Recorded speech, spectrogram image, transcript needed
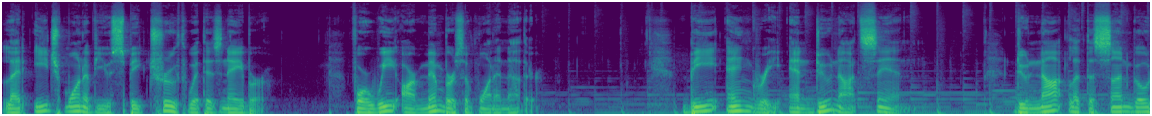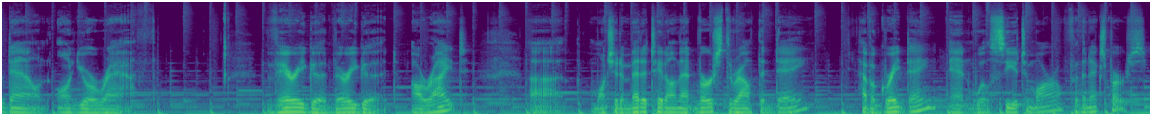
let each one of you speak truth with his neighbor, for we are members of one another. Be angry and do not sin. Do not let the sun go down on your wrath. Very good, very good. All right. Uh, I want you to meditate on that verse throughout the day. Have a great day, and we'll see you tomorrow for the next verse.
